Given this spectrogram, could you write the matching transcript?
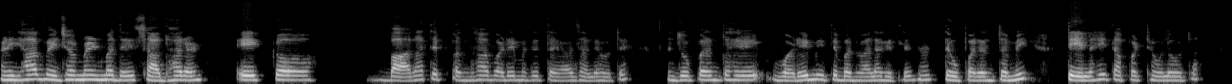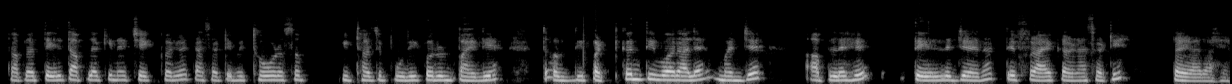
आणि ह्या मेजरमेंटमध्ये साधारण एक बारा ते पंधरा वडेमध्ये तयार झाले होते. जोपर्यंत हे वडे मी इथे बनवायला घेतले ना तोपर्यंत मी तेलही तापत ठेवलं होतं. तर आपलं तेल तापलं की नाही चेक करूया. त्यासाठी मी थोडंसं पिठाची पुरी करून पाहिली आहे. तर अगदी पटकन ती वर आल्या. म्हणजे आपले हे तेल जे आहे ना ते फ्राय करण्यासाठी तयार आहे.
